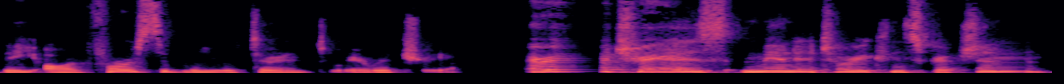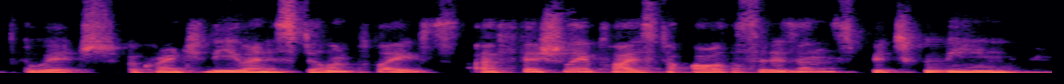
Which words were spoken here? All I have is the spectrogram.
they are forcibly returned to Eritrea? Eritrea's mandatory conscription, which according to the UN is still in place, officially applies to all citizens between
